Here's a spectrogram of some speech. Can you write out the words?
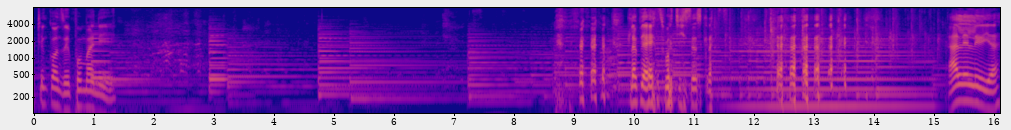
uthi inkonzo iphuma nini clap your hands for jesus christ hallelujah.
